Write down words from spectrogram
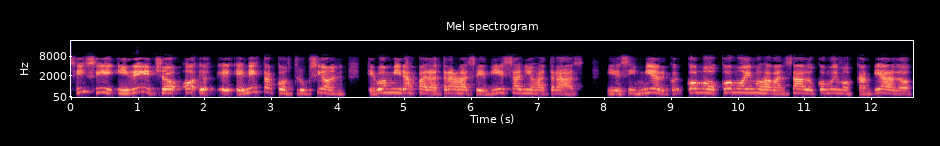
Sí, sí, y de hecho, eh, eh, en esta construcción que vos mirás para atrás hace 10 años atrás y decís, miércoles, ¿cómo, cómo hemos avanzado, cómo hemos cambiado,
